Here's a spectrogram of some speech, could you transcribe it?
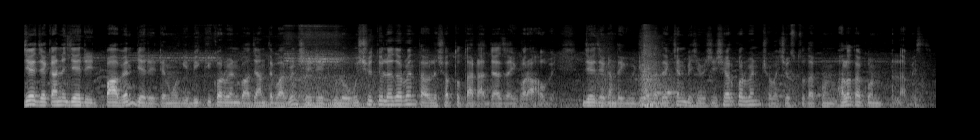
যে যেখানে যে রেট পাবেন, যে রেটে মুরগি বিক্রি করবেন বা জানতে পারবেন, সেই রেটগুলো অবশ্যই তুলে ধরবেন, তাহলে সত্যতাটা যাচাই করা হবে। যে যেখান থেকে ভিডিওটা দেখছেন, বেশি বেশি শেয়ার করবেন। সবাই সুস্থ থাকুন, ভালো থাকুন, আল্লাহ হাফেজ।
